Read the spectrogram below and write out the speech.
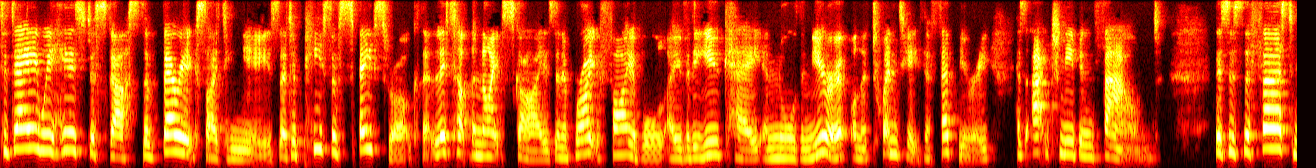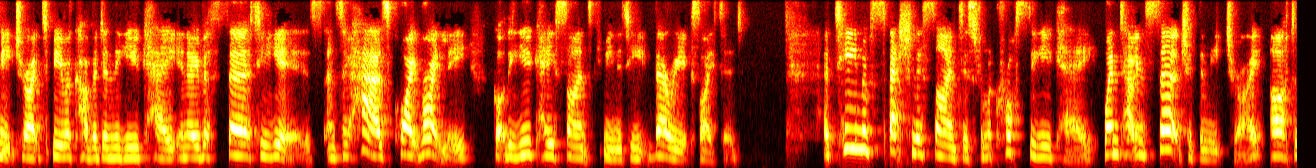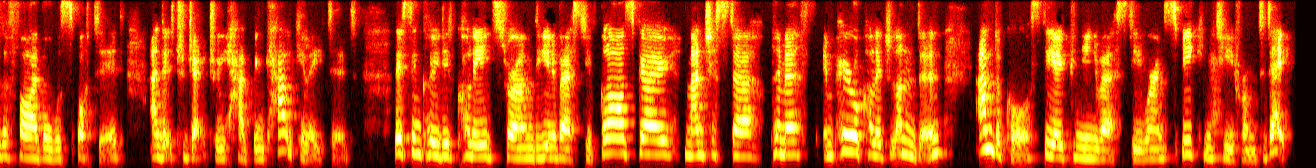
Today, we're here to discuss the very exciting news that a piece of space rock that lit up the night skies in a bright fireball over the UK and Northern Europe on the 28th of February has actually been found. This is the first meteorite to be recovered in the UK in over 30 years, and so has, quite rightly, got the UK science community very excited. A team of specialist scientists from across the UK went out in search of the meteorite after the fireball was spotted and its trajectory had been calculated. This included colleagues from the University of Glasgow, Manchester, Plymouth, Imperial College London, and of course the Open University where I'm speaking to you from today.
